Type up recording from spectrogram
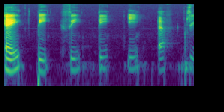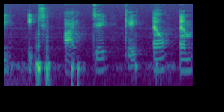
A B C D E F G H I J K L M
